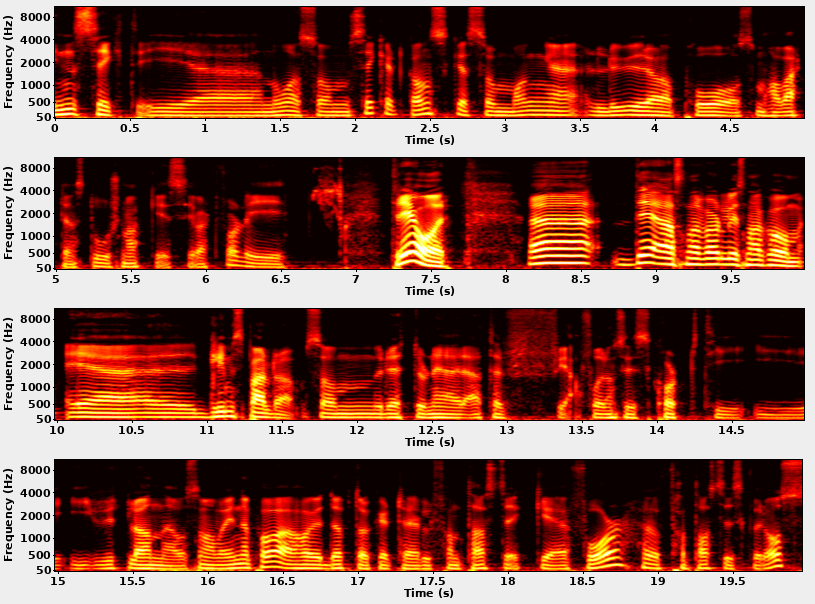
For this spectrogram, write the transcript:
innsikt i uh, noe som sikkert ganske så mange lurer på, og som har vært en stor snakkis, i hvert fall i tre år. Det jeg selvfølgelig snakker om, er Glimt-spillere som returnerer etter ja, forholdsvis kort tid i, i utlandet. Og som jeg var inne på, jeg har jo døpt dere til Fantastic Four. Fantastisk for oss.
